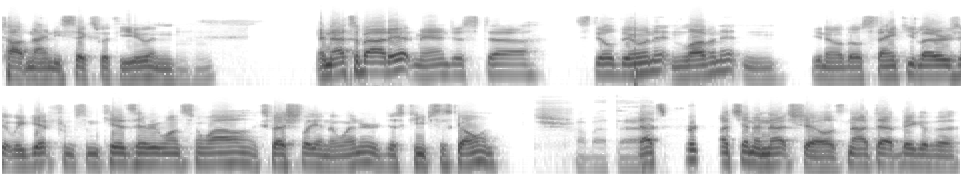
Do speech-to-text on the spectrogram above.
top 96 with you, and mm-hmm. and that's about it, man. Just uh, still doing it and loving it, and you know, those thank you letters that we get from some kids every once in a while, especially in the winter, just keeps us going. How about that? That's pretty much in a nutshell. It's not that big of a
